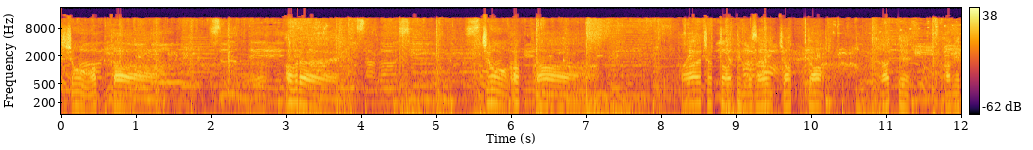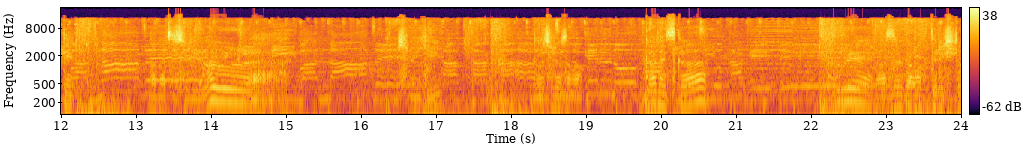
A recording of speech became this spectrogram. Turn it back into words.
ショーアッパー危ない超アッパーあーちょっと待ってくださいちょっと待って上げて爆発するようわ白息どちら様がですかうれバズーカ持ってる人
